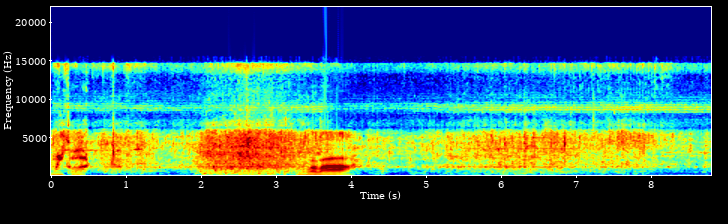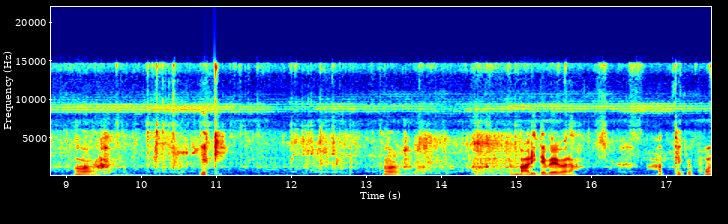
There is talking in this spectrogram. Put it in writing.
মাই গড বাবা ও বাবা এ কি ও বাড়ি দেবে এবার। হাত থেকে ফোন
